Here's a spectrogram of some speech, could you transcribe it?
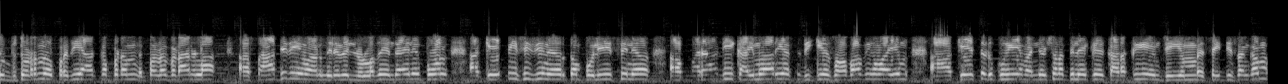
തുടർന്ന് പ്രതിയാക്കപ്പെടും പെട- പെടാനുള്ള സാധ്യതയുമാണ് നിലവിലുള്ളത്. എന്തായാലും ഇപ്പോൾ കെ പി സി സി നേതൃത്വം പോലീസിന് പരാതി കൈമാറിയ സ്ഥിതിക്ക് സ്വാഭാവികമായും കേസെടുക്കുകയും അന്വേഷണത്തിലേക്ക് കടക്കുകയും ചെയ്യും എസ് ഐ ടി സംഘം.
